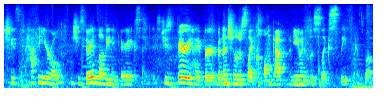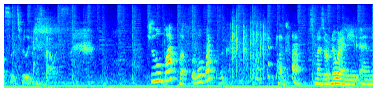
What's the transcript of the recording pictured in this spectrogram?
She's half a year old and she's very loving and very excited. She's very hyper, but then she'll just like clonk out on you and just like sleep as well. So it's really nice balance. She's a little black pug, a little black little black pug, huh? Sometimes I don't know what I need and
